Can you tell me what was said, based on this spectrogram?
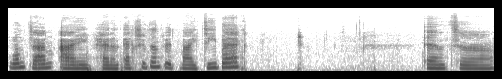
one time I had an accident with my tea bag. And uh,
